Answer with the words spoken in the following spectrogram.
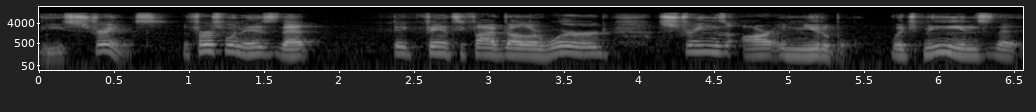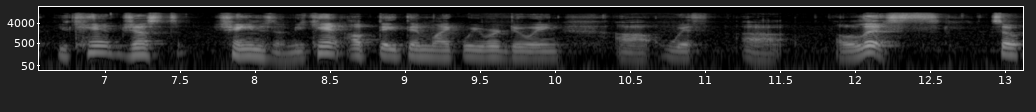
these strings. The first one is that big fancy $5 word, strings are immutable, which means that you can't just change them. You can't update them like we were doing uh, with uh, lists. So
